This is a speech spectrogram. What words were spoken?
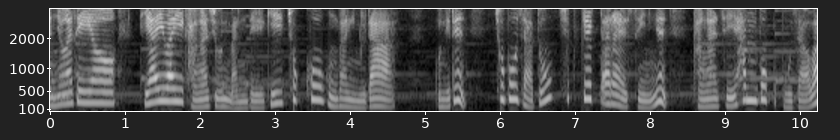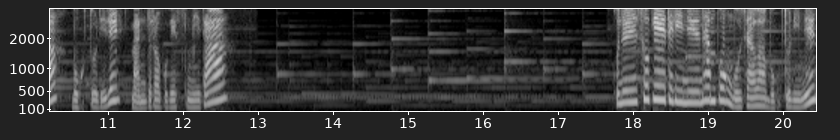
안녕하세요. DIY 강아지 옷 만들기 초코 공방입니다. 오늘은 초보자도 쉽게 따라할 수 있는 강아지 한복 모자와 목도리를 만들어 보겠습니다. 오늘 소개해드리는 한복 모자와 목도리는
